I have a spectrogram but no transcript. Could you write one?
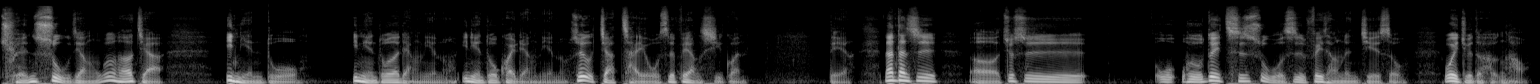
全素这样，为什么要加一年多？一年多到两年了，一年多快两年了。所以加菜我是非常习惯。对呀，那但是呃就是。我我对吃素我是非常能接受，我也觉得很好，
